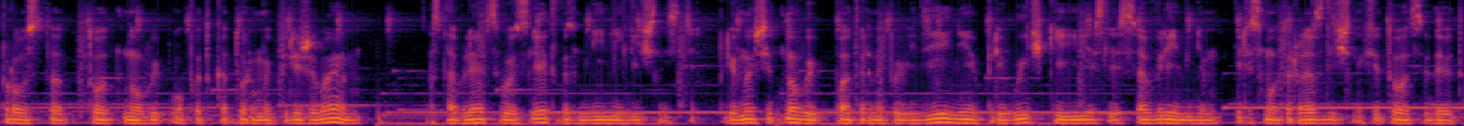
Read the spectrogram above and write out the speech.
просто тот новый опыт, который мы переживаем, оставляет свой след в изменении личности, привносит новые паттерны поведения, привычки, и если со временем пересмотр различных ситуаций дает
